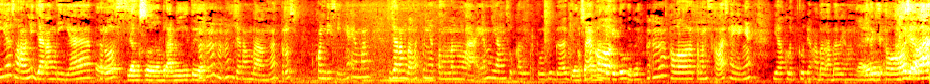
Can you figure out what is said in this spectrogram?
iya soalnya jarang lihat terus yang seberani itu ya. Mm, mm, mm, jarang banget terus kondisinya emang jarang banget punya temen lain yang suka Liverpool juga gitu Yang saya kalau itu gitu ya. Kalau teman sekelas kayaknya ya klub-klub yang abal-abal yang Nah, gitu-gitu gitu lah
